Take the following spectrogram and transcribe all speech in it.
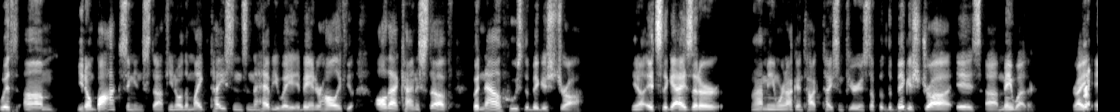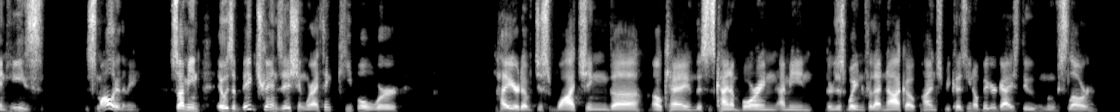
with, um, you know, boxing and stuff, you know, the Mike Tysons and the heavyweight, Evander Holyfield, all that kind of stuff. But now who's the biggest draw? You know, it's the guys that are, I mean, we're not going to talk Tyson Fury and stuff, but the biggest draw is uh, Mayweather right? right? And he's smaller than me. So I mean, it was a big transition where I think people were tired of just watching the okay, this is kind of boring. I mean, they're just waiting for that knockout punch because you know bigger guys do move slower.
